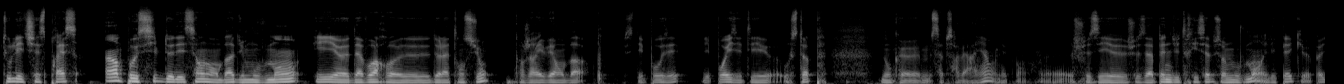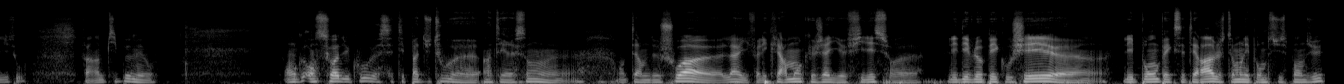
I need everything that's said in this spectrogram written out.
tous les chest press, impossible de descendre en bas du mouvement et euh, d'avoir euh, de la tension. Quand j'arrivais en bas, c'était posé, les poids ils étaient au stop, donc euh, ça ne servait à rien honnêtement. je, faisais, à peine du triceps sur le mouvement et les pecs pas du tout. Enfin un petit peu mais bon. En, soi du coup c'était pas du tout intéressant en termes de choix. là il fallait clairement que j'aille filer sur les développés couchés, les pompes etc. Justement les pompes suspendues.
